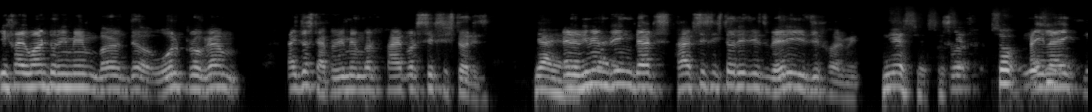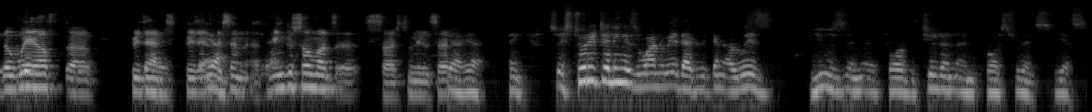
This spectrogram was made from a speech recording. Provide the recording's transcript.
if I want to remember the whole program, I just have to remember five or six stories. Yeah, yeah. And yeah. remembering that five six stories is very easy for me. Yes, yes, yes. So So I like the way yeah, of uh, present, presentation. Uh, Thank you so much, uh, Sir Sunil sir. Yeah, yeah. Thank you. So storytelling is one way that we can always use in, for the children and for students. Yes,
